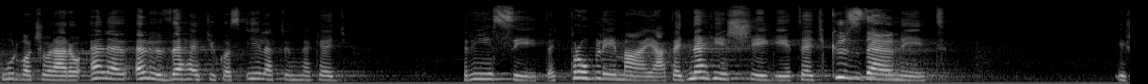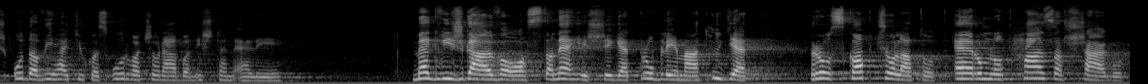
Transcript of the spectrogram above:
úrvacsorára ele, elővehetjük az életünknek egy részét, egy problémáját, egy nehézségét, egy küzdelmét, és oda vihetjük az úrvacsorában Isten elé. Megvizsgálva azt a nehézséget, problémát, ügyet, rossz kapcsolatot, elromlott házasságot,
